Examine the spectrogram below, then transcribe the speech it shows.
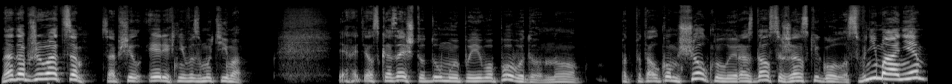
«Надо обживаться», — сообщил Эрих невозмутимо. Я хотел сказать, что думаю по его поводу, но под потолком щелкнул и раздался женский голос. «Внимание!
